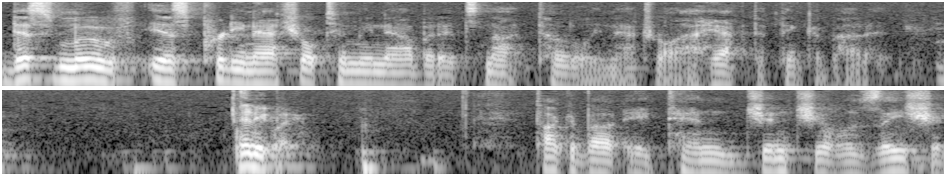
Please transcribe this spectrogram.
this move is pretty natural to me now, but it's not totally natural. I have to think about it. Anyway, talk about a tangentialization.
